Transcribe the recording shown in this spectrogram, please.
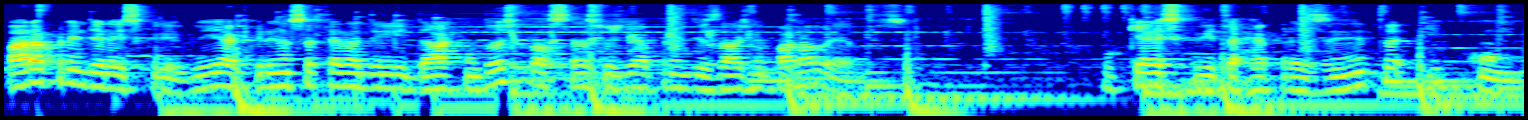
para aprender a escrever, a criança terá de lidar com dois processos de aprendizagem paralelos: o que a escrita representa e como.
